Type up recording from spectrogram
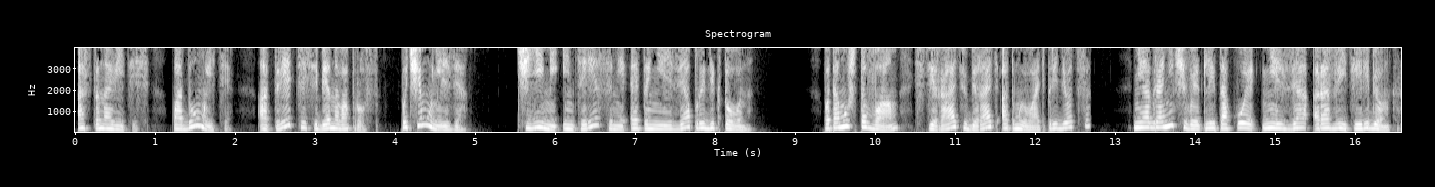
остановитесь, подумайте, ответьте себе на вопрос, почему нельзя? Чьими интересами это нельзя продиктовано? Потому что вам стирать, убирать, отмывать придется? не ограничивает ли такое «нельзя» развитие ребенка?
